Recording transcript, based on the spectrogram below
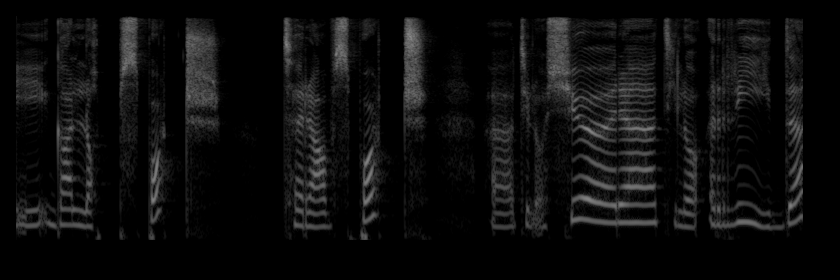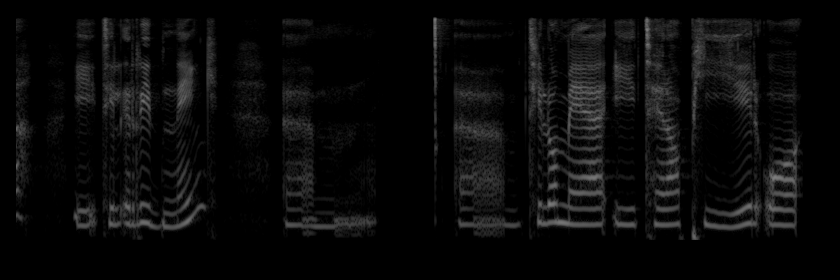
i galoppsport, travsport, til å kjøre, til å ride, til ridning. Um, um, til og med i terapier og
